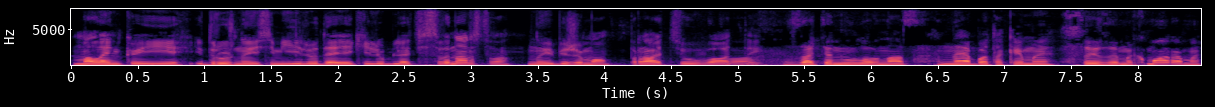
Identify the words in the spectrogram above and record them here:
маленької і дружної сім'ї людей, які люблять свинарство. Ну і біжимо працювати. Затянуло в нас небо такими сизими хмарами.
